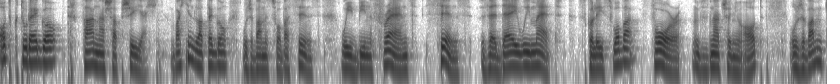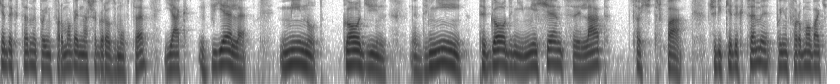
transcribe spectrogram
od którego trwa nasza przyjaźń. Właśnie dlatego używamy słowa since. We've been friends since the day we met. Z kolei słowa for w znaczeniu od używamy, kiedy chcemy poinformować naszego rozmówcę, jak wiele minut, godzin, dni, tygodni, miesięcy, lat coś trwa. Czyli kiedy chcemy poinformować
